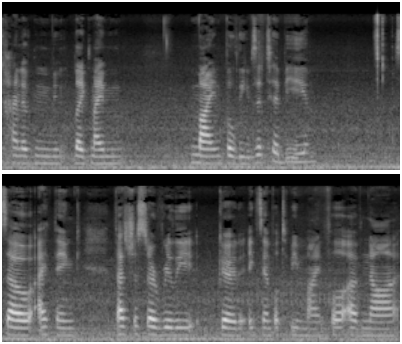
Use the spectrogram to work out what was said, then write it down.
kind of like my mind believes it to be. So i think that's just a really good example to be mindful of not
